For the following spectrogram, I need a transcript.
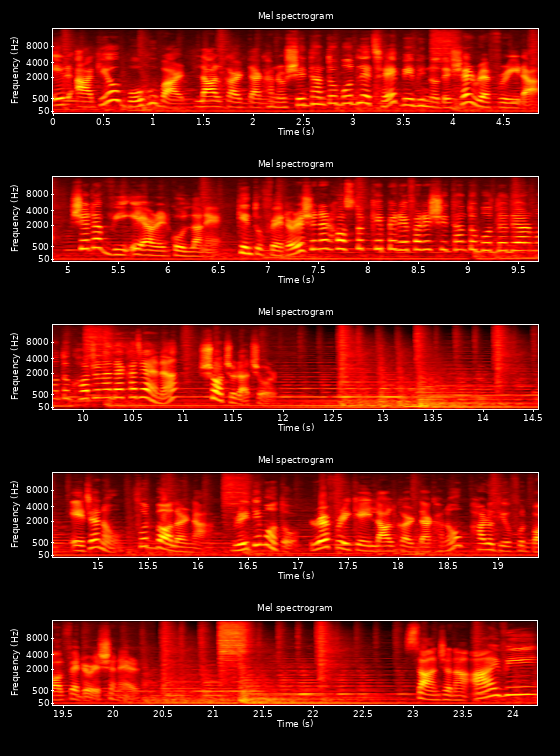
এর আগেও বহুবার লাল কার্ড দেখানোর সিদ্ধান্ত বদলেছে বিভিন্ন দেশের রেফারিরা। সেটা ভিএআর এর কল্যাণে। কিন্তু ফেডারেশনের হস্তক্ষেপে রেফারির সিদ্ধান্ত বদলে দেওয়ার মতো ঘটনা দেখা যায় না, সচরাচর। এ যেন ফুটবলার না। রীতিমতো রেফারিকেই লাল কার্ড দেখানো ভারতীয় ফুটবল ফেডারেশনের। সাঞ্জনা আইভি,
